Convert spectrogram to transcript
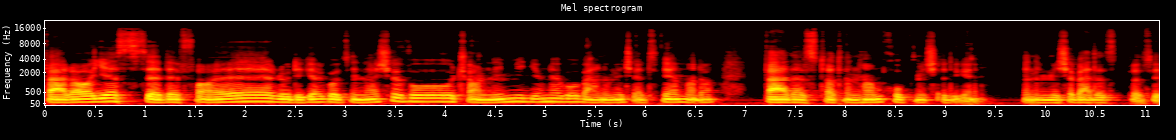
برای سه دفاعه رودیگر گزینشه و چارنیم میلیونه و برنامه چلسی هم بعد از تاتنهام خوب میشه دیگه. یعنی میشه بعد از بازی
